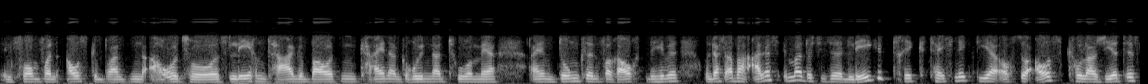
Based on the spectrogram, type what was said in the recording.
in Form von ausgebrannten Autos, leeren Tagebauten, keiner grünen Natur mehr, einem dunklen, verrauchten Himmel und das aber alles immer durch diese Legetricktechnik, die ja auch so auskollagiert ist,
